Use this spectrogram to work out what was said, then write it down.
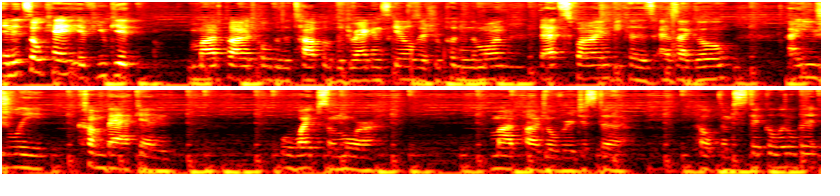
And it's okay if you get Mod Podge over the top of the dragon scales as you're putting them on. That's fine because as I go, I usually come back and will wipe some more Mod Podge over it just to help them stick a little bit.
